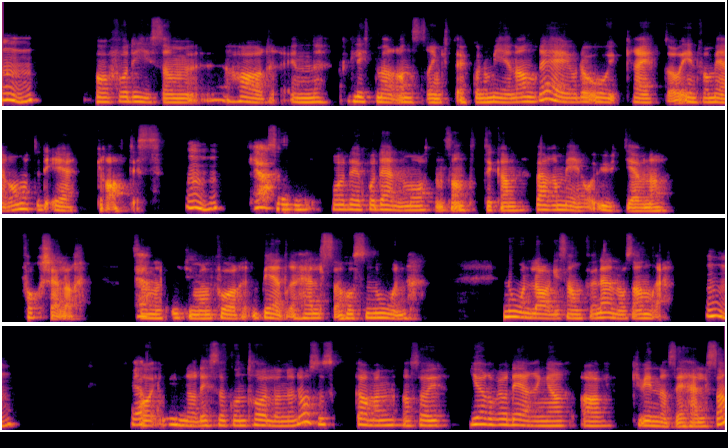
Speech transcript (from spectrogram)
Mm. Og for de som har en litt mer anstrengt økonomi enn andre, er jo det òg greit å informere om at det er gratis. Mm. Ja. Så, og det er på den måten sant, at det kan være med å utjevne forskjeller. Sånn at ikke man får bedre helse hos noen, noen lag i samfunnet enn hos andre. Mm. Ja. Og under disse kontrollene da, så skal man altså gjøre vurderinger av kvinners helse,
